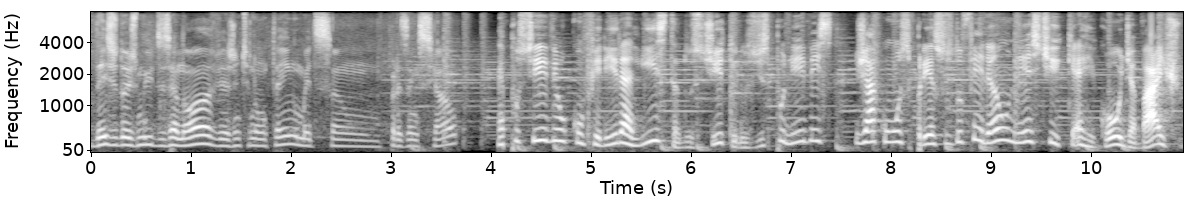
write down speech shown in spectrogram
Desde 2019 a gente não tem uma edição presencial. É possível conferir a lista dos títulos disponíveis já com os preços do feirão neste QR Code abaixo,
